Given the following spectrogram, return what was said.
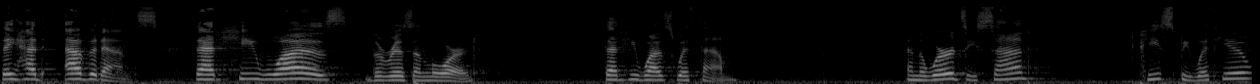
They had evidence that he was the risen Lord, that he was with them. And the words he said, peace be with you.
